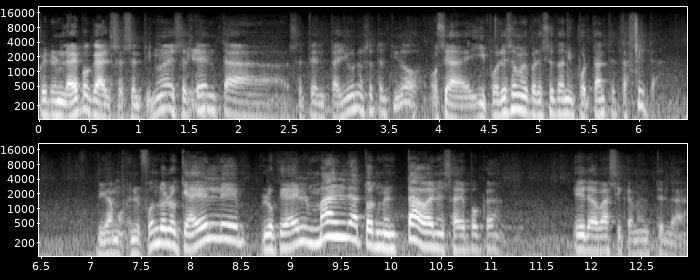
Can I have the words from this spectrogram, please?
Pero en la época del 69, 70, 71, 72. O sea, y por eso me pareció tan importante esta cita. Digamos, en el fondo lo que a él, le, lo que a él más le atormentaba en esa época era básicamente la...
